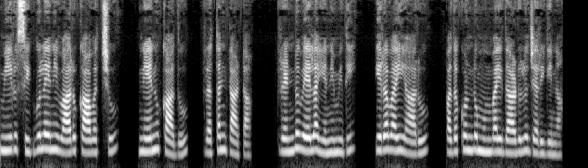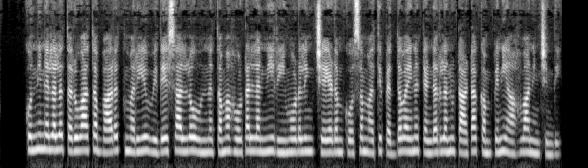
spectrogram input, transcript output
మీరు సిగ్గులేని వారు కావచ్చు నేను కాదు రతన్ టాటా. రెండు వేల ఎనిమిది ఇరవై ఆరు పదకొండు ముంబై దాడులు జరిగిన. కొన్ని నెలల తరువాత భారత్ మరియు విదేశాల్లో ఉన్న తమ హోటళ్ళన్నీ రీమోడలింగ్ చేయడం కోసం అతి పెద్దవైన టెండర్లను టాటా కంపెనీ ఆహ్వానించింది.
